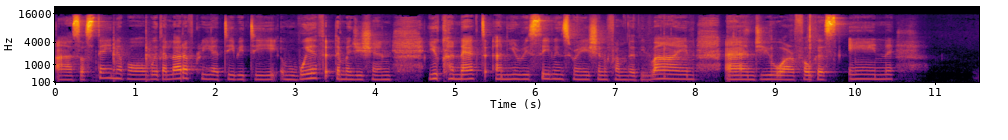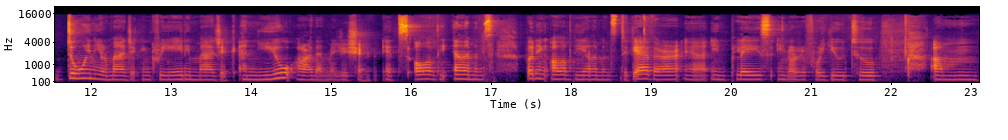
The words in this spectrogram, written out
uh, sustainable with a lot of creativity. With the magician, you connect and you receive inspiration from the divine, and you are focused in doing your magic and creating magic and you are that magician. It's all of the elements putting all of the elements together uh, in place in order for you to um,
